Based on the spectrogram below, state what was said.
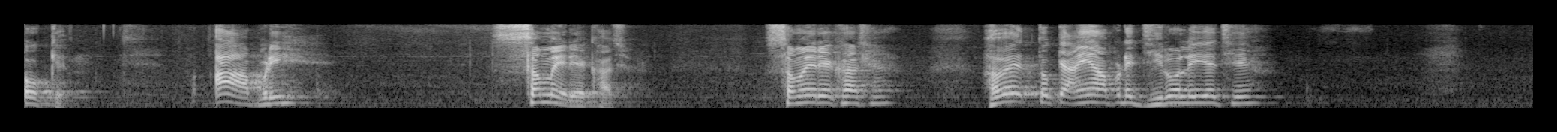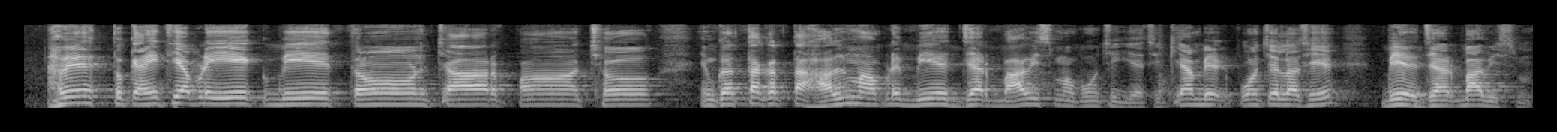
ઓકે. આ આપણી સમયરેખા છે. સમયરેખા છે. હવે તો કે અહીંયા આપણે જીરો લઈએ છીએ. હવે તો કે અહીંથી આપણે એક, બે, ત્રણ, ચાર, પાંચ, છ, એમ કરતાં કરતાં હાલમાં આપણે બે હજાર બાવીસમાં પહોંચી ગયા છીએ. ક્યાં બે, પહોંચેલા છીએ? બે હજાર બાવીસમાં.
